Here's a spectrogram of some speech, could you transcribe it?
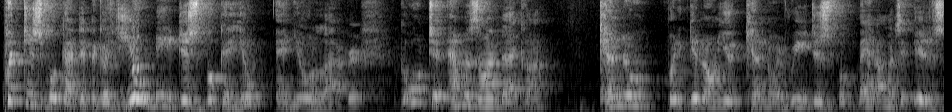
put this book out there because you need this book in your in your library. Go to Amazon.com, Kindle, put it, get it on your Kindle and read this book. Man, I'm gonna it is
